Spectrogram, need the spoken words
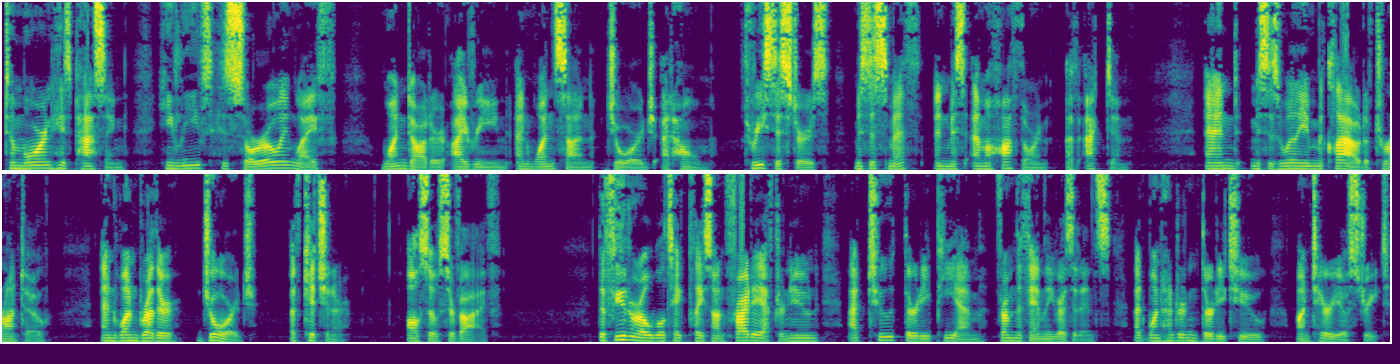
To mourn his passing, he leaves his sorrowing wife, one daughter, Irene, and one son, George, at home, three sisters, Mrs. Smith and Miss Emma Hawthorne of Acton, and Mrs. William McLeod of Toronto, and one brother, George, of Kitchener, also survive. The funeral will take place on Friday afternoon at 2:30 p.m. from the family residence at 132 Ontario Street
